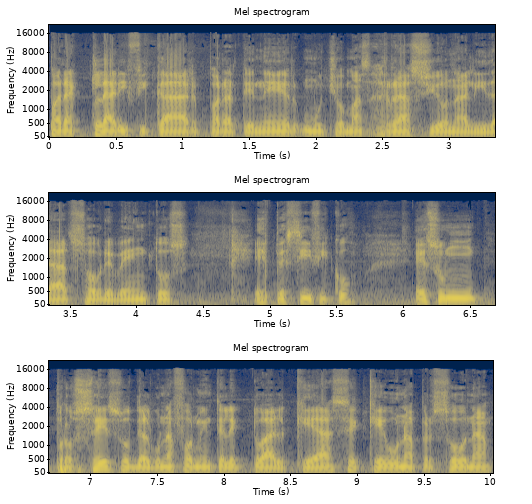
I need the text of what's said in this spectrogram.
para clarificar, para tener mucho más racionalidad sobre eventos específicos. Es un proceso de alguna forma intelectual que hace que una persona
